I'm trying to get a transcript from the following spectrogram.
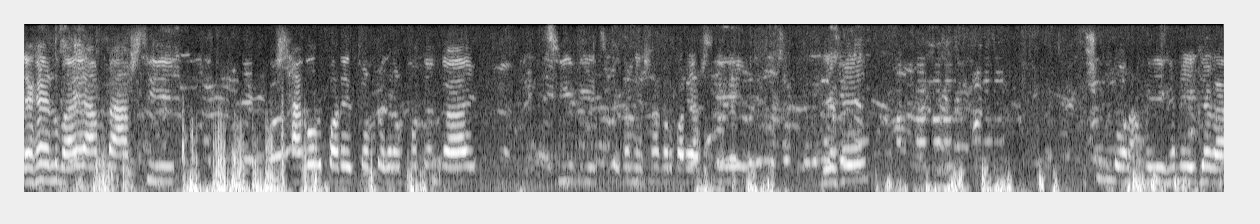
দেখেন ভাই, আমরা আসছি সাগর পাড়ে, চট্টগ্রাম পতঙ্গায়। সি দিয়েছি এখানে সাগর পাড়ে আসছি। দেখে, সুন্দর, আমি এখানে এই জায়গা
